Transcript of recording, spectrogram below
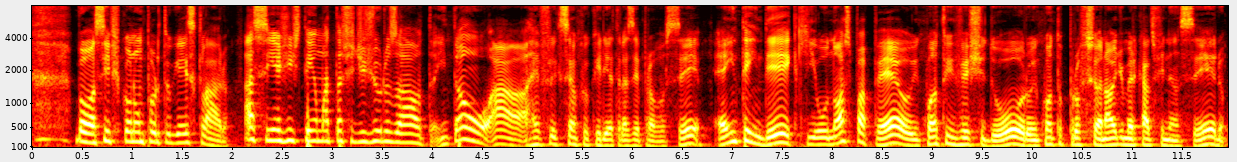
Bom, assim ficou num português claro. Assim a gente tem uma taxa de juros alta. Então, a reflexão que eu queria trazer para você é entender que o nosso papel enquanto investidor ou enquanto profissional de mercado financeiro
